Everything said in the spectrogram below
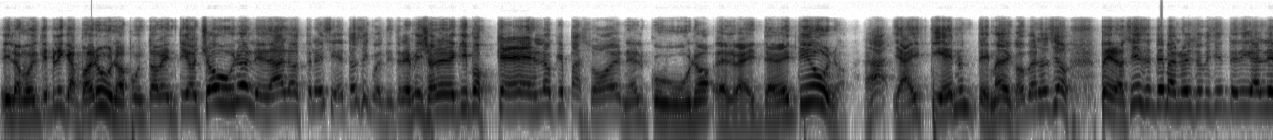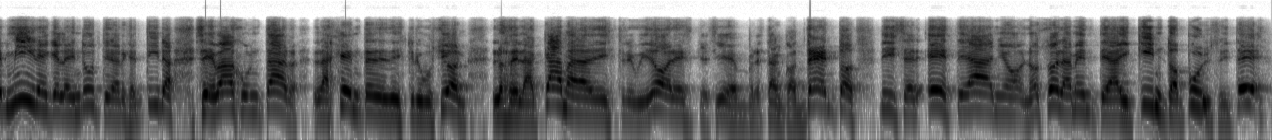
y lo multiplica por 1.281, le da los 353 millones de equipos, que es lo que pasó en el Q1 del 2021. ¿ah? Y ahí tiene un tema de conversación. Pero si ese tema no es suficiente, díganle, miren que la industria argentina se va a juntar la gente de distribución, los de la Cámara de Distribuidores, que siempre están contentos, dicen, este año no solamente hay quinto pulso y té,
